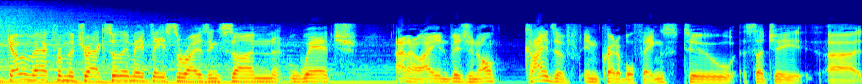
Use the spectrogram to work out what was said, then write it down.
Right, coming back from the track, so they may face the rising sun, which I don't know. I envision all kinds of incredible things to such a uh,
